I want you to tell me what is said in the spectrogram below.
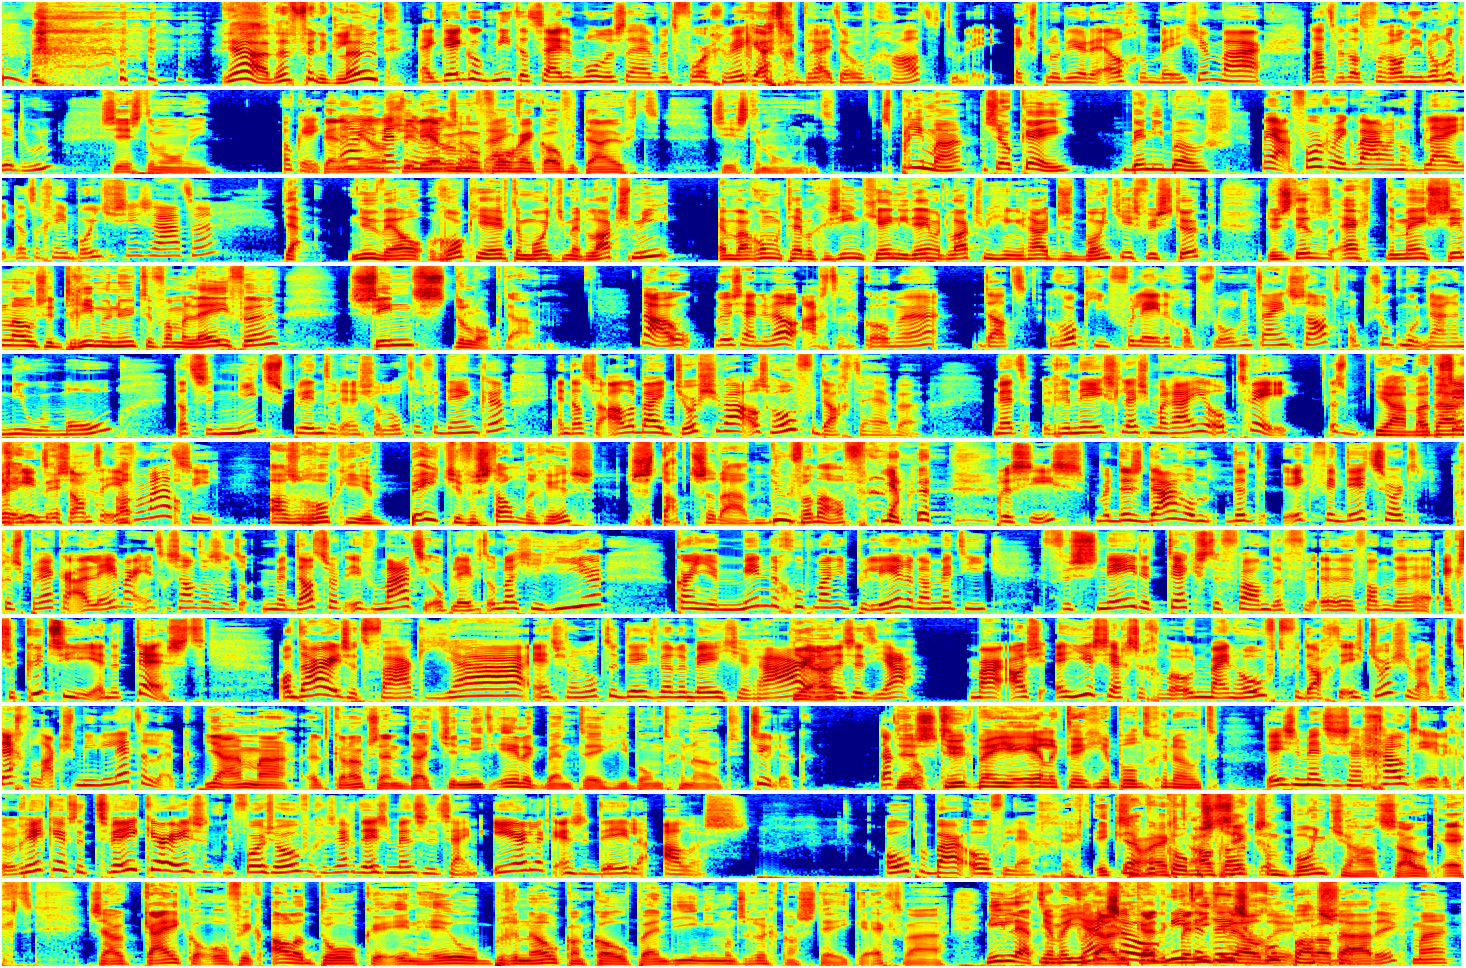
ja, dat vind ik leuk. Ja, ik denk ook niet dat zij de molles, daar hebben we het vorige week uitgebreid over gehad. Toen explodeerde Elger een beetje, maar laten we dat vooral niet nog een keer doen. Ze is de mol niet. Oké, ik ben nou, je inmiddels, bent jullie hebben me vorige week overtuigd. Ze is de mol niet. Is prima, is oké. Ik ben niet boos. Maar ja, vorige week waren we nog blij dat er geen bondjes in zaten. Ja, nu wel. Rocky heeft een bondje met Lakshmi. En waarom we het hebben gezien, geen idee. Want Lakshmi ging eruit, dus het bondje is weer stuk. Dus dit was echt de meest zinloze drie minuten van mijn leven sinds de lockdown. Nou, we zijn er wel achter gekomen dat Rocky volledig op Florentijn zat, op zoek moet naar een nieuwe mol. Dat ze niet Splinter en Charlotte verdenken. En dat ze allebei Joshua als hoofdverdachte hebben. Met René slash Marije op twee. Dat is Ja, maar op daar, zich interessante informatie. als Rocky een beetje verstandig is, stapt ze daar nu vanaf. Precies. Maar dus daarom, dat, ik vind dit soort gesprekken alleen maar interessant als het met dat soort informatie oplevert. Omdat je hier kan je minder goed manipuleren dan met die versneden teksten van de, eh, van de executie en de test. Want daar is het vaak ja, en Charlotte deed wel een beetje raar. Ja. En dan is het ja. Maar als je, en hier zegt ze gewoon, mijn hoofdverdachte is Joshua. Dat zegt Lakshmi letterlijk. Ja, maar het kan ook zijn dat je niet eerlijk bent tegen je bondgenoot. Tuurlijk. Dat Dus- klopt. Natuurlijk ben je eerlijk tegen je bondgenoot. Deze mensen zijn goud eerlijk. Rick heeft het twee keer in zijn voice-over gezegd. Deze mensen zijn eerlijk en ze delen alles. Openbaar overleg. Echt, ik Ja, zou echt, komen als straks- ik een bondje had, zou ik echt zou ik kijken of ik alle dolken in heel Brno kan kopen en die in iemands rug kan steken. Echt waar. Niet letterlijk. Ja, maar jij zou ook niet in deze geweldig- groep passen. maar...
